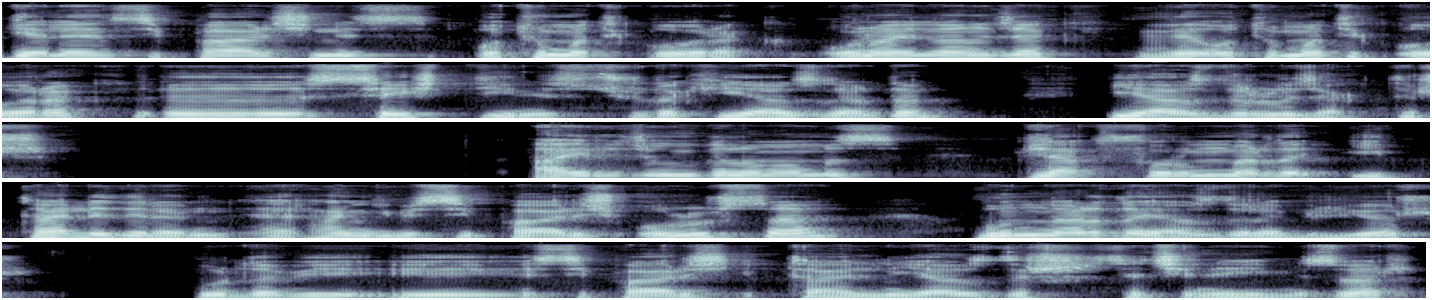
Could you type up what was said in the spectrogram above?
gelen siparişiniz otomatik olarak onaylanacak ve otomatik olarak, eee, seçtiğiniz şuradaki yazılardan yazdırılacaktır. Ayrıca uygulamamız platformlarda iptal edilen herhangi bir sipariş olursa bunları da yazdırabiliyor. Burada bir, eee, sipariş iptalini yazdır seçeneğimiz var.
